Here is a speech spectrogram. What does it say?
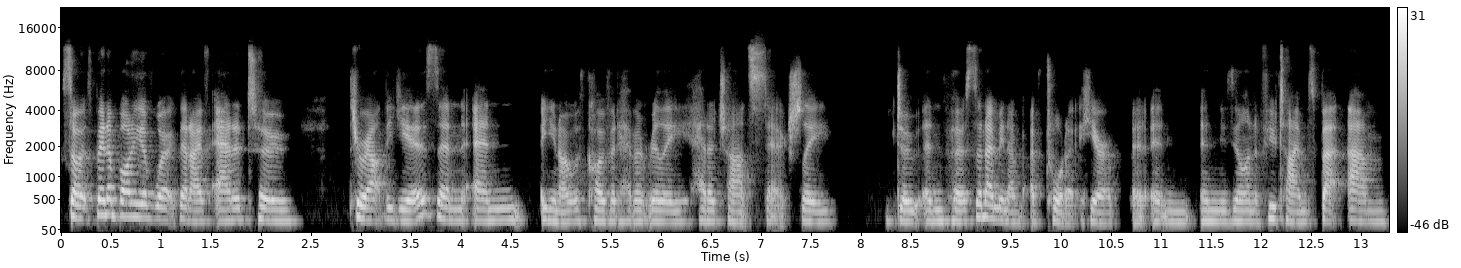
So it's been a body of work that I've added to throughout the years, and and you know, with COVID, haven't really had a chance to actually do in person. I mean, I've, I've taught it here in in New Zealand a few times, but um,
